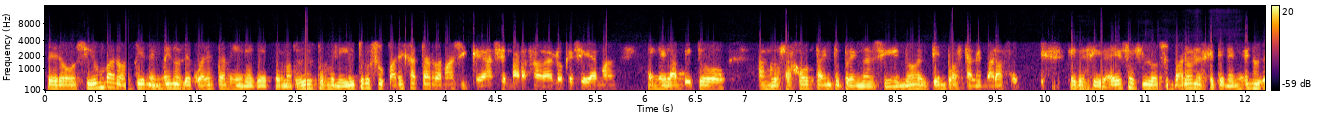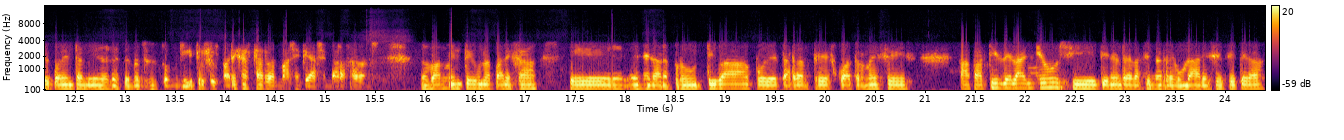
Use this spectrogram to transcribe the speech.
Pero si un varón tiene menos de 40 millones de espermatozoides por mililitro, su pareja tarda más en quedarse embarazada, es lo que se llama en el ámbito anglosajón time to pregnancy, ¿no? el tiempo hasta el embarazo. Es decir, esos los varones que tienen menos de 40 millones de espermatozoides por mililitro, sus parejas tardan más en quedarse embarazadas. Normalmente una pareja eh, en la reproductiva puede tardar 3, 4 meses, a partir del año, si tienen relaciones regulares, etcétera,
